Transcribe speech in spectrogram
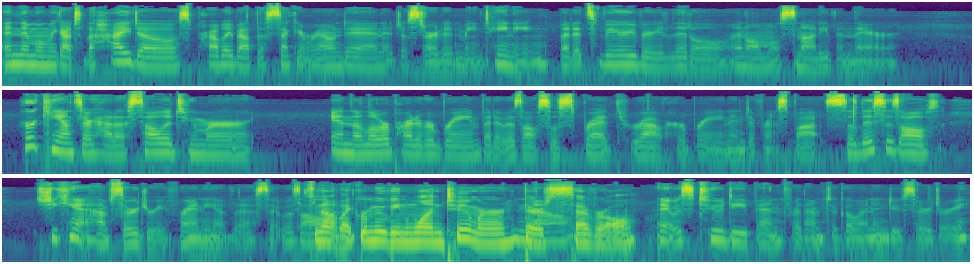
And then when we got to the high dose, probably about the second round in, it just started maintaining. But it's very, very little and almost not even there. Her cancer had a solid tumor in the lower part of her brain, but it was also spread throughout her brain in different spots. So this is all she can't have surgery for any of this. It was all It's not like removing one tumor, there's No. several. and it was too deep in for them to go in and do surgery.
